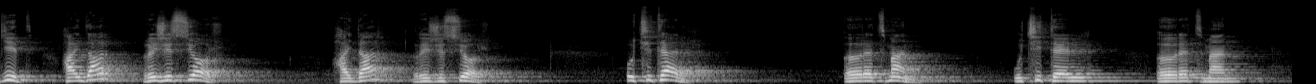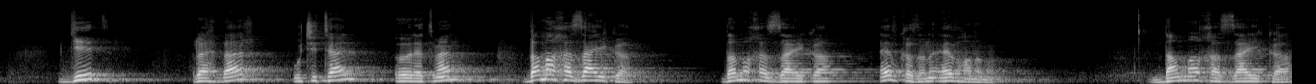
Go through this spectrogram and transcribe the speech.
gid. Haydar rejisör. Haydar rejisör. Uçitel öğretmen. Uçitel öğretmen. Gid rehber. Uçitel öğretmen. Dama hazayka. Dama hazayka. Ev kadını, ev hanımı. Dama hazayka.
